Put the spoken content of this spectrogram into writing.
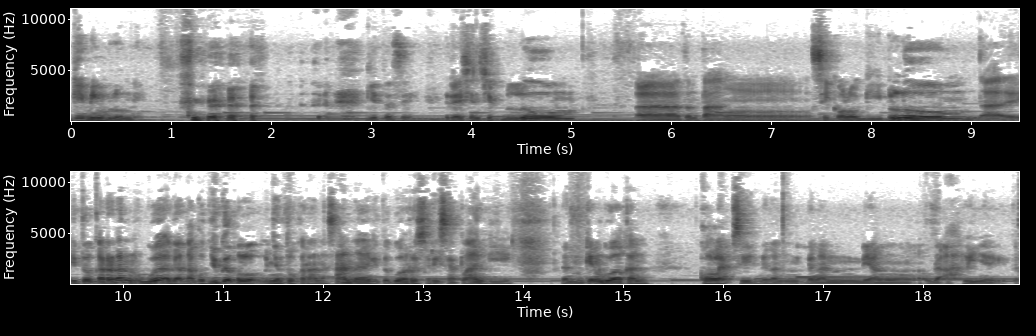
gaming belum nih gitu sih. Relationship belum uh, tentang psikologi belum. Nah, itu karena kan gue agak takut juga kalau menyentuh ke ranah sana gitu. Gue harus riset lagi. Dan mungkin gue akan collab sih dengan dengan yang udah ahlinya gitu.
